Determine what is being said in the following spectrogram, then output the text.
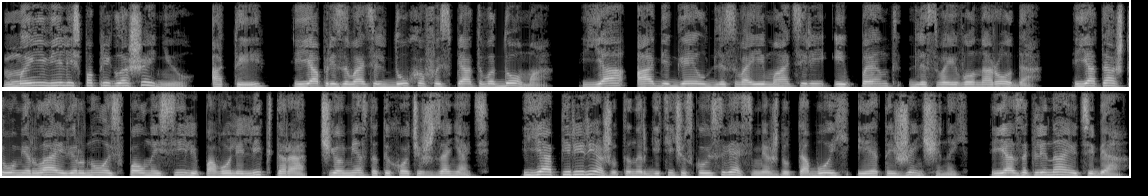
Мы явились по приглашению, а ты? Я призыватель духов из пятого дома. Я Абигейл для своей матери и Пент для своего народа. Я та, что умерла и вернулась в полной силе по воле Ликтора, чье место ты хочешь занять. Я перережу энергетическую связь между тобой и этой женщиной. Я заклинаю тебя.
